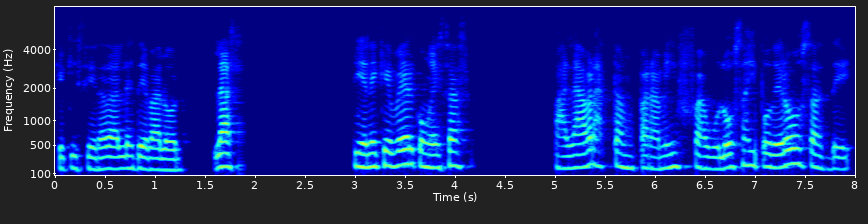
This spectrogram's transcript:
Que quisiera darles de valor. Las tiene que ver con esas palabras tan para mí fabulosas y poderosas de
